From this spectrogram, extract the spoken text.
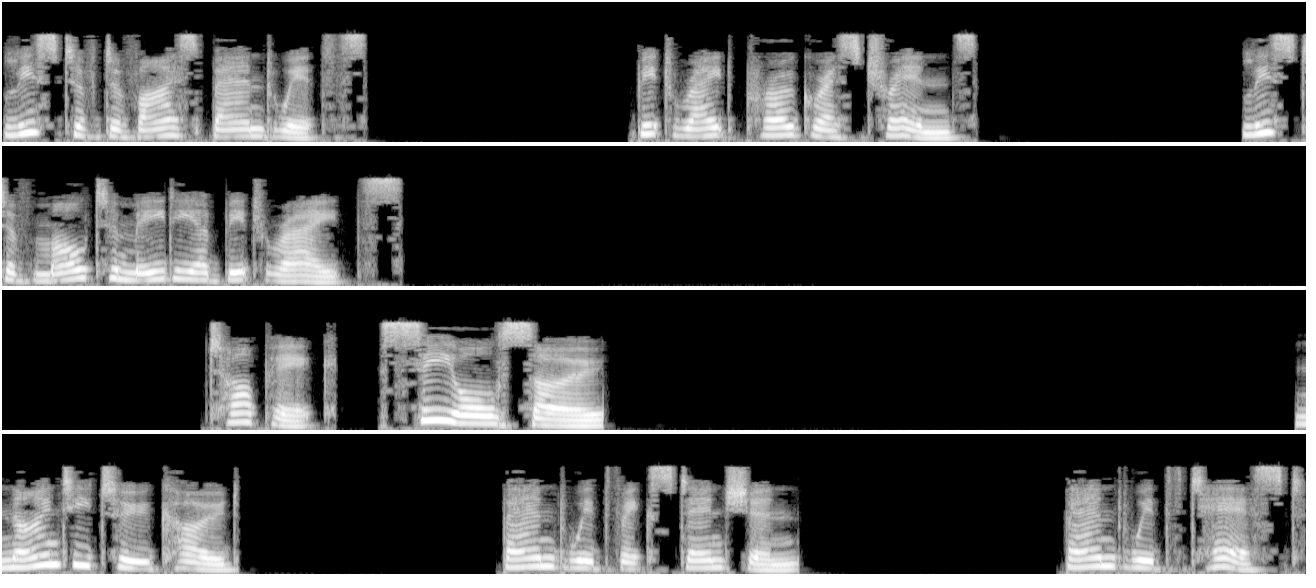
List of device bandwidths Bit rate progress trends List of multimedia bit rates See also 92 code Bandwidth extension Bandwidth test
